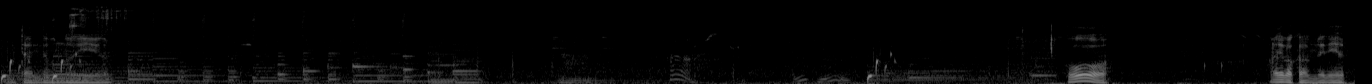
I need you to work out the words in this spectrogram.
Bir tane de bundan yiyelim. Oo. Hadi bakalım deneyelim.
